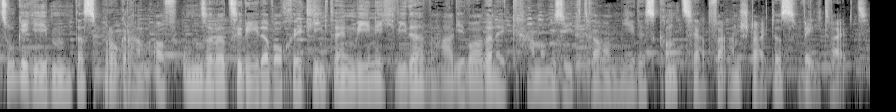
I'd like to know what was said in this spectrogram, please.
Zugegeben, das Programm auf unserer CD der Woche klingt ein wenig wie der wahr gewordene Kammermusiktraum jedes Konzertveranstalters weltweit.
